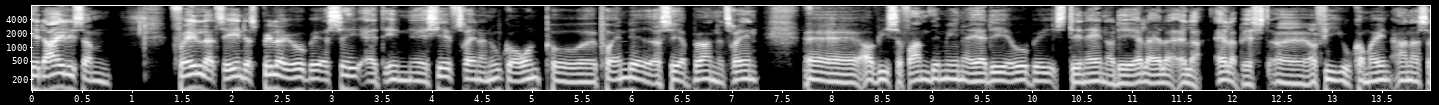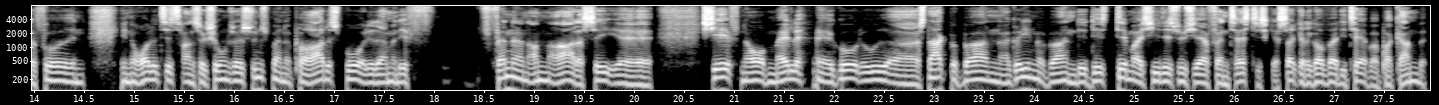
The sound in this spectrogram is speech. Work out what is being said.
det er dejligt som, forældre til en, der spiller i OB, at se, at en øh, cheftræner nu går rundt på, øh, på anlægget og ser børnene træne øh, og viser frem. Det mener jeg, det er OB's DNA, når det er aller, aller, aller, allerbedst. Øh, og Figo kommer ind, Anders har fået en, en rolle til transaktion, så jeg synes, man er på rette spor, det der men det er f- fanden rart at se øh, chefen over dem alle øh, gå derud og snakke med børnene og grine med børnene. Det, det, det må jeg sige, det synes jeg er fantastisk. Og så kan det godt være, at de taber et par kampe,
